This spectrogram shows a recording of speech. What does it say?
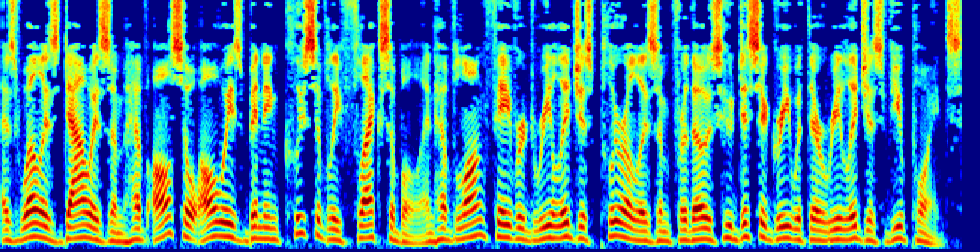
as well as Taoism have also always been inclusively flexible and have long favored religious pluralism for those who disagree with their religious viewpoints.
